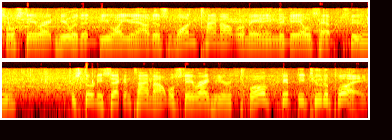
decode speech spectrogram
So we'll stay right here with it. BYU now just one timeout remaining. The Gales have two. Just 30 second timeout. We'll stay right here. 12:52 to play,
